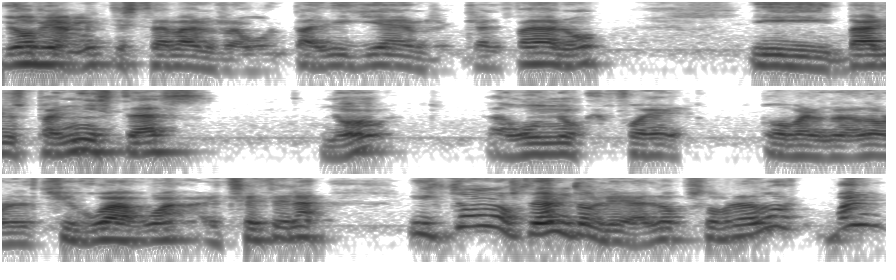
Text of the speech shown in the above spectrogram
Y obviamente estaban Raúl Padilla, Enrique Alfaro y varios panistas, ¿no? A uno que fue gobernador de Chihuahua, etcétera, y todos dándole al observador. Bueno,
